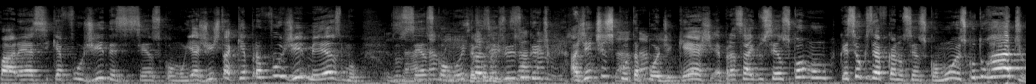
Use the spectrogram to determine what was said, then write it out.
parece que é fugir desse senso comum. E a gente está aqui para fugir mesmo do Exatamente. senso comum e trazer juízo Exatamente. crítico. A gente escuta Exatamente. podcast é para sair do senso comum. Porque se eu quiser ficar no senso comum, eu escuto rádio.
